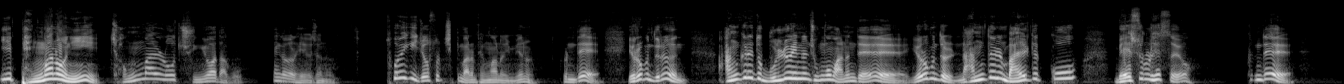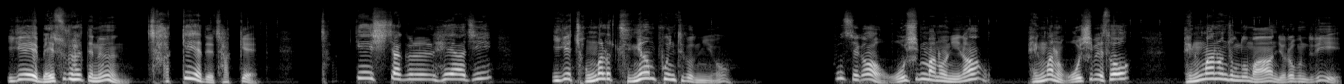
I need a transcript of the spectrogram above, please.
이 100만 원이 정말로 중요하다고 생각을 해요, 저는. 소액이죠, 솔직히 말하면 100만 원이면은. 그런데 여러분들은 안 그래도 물려 있는 종목 많은데 여러분들 남들 말 듣고 매수를 했어요. 근데 이게 매수를 할 때는 작게 해야 돼요, 작게. 작게 시작을 해야지 이게 정말로 중요한 포인트거든요. 그래서 제가 50만 원이나 100만 원, 50에서 100만 원 정도만 여러분들이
